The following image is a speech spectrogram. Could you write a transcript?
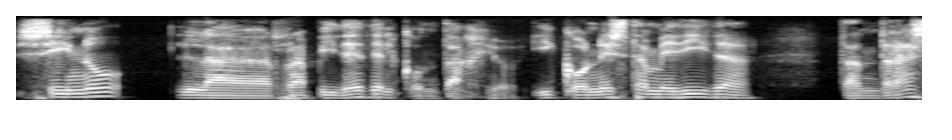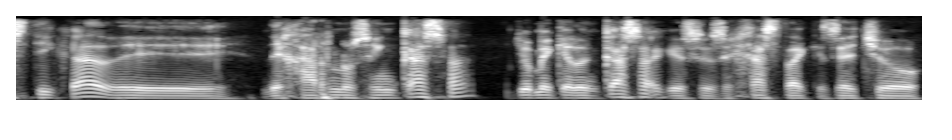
Sino la rapidez del contagio. Y con esta medida tan drástica de dejarnos en casa, yo me quedo en casa, que es ese hashtag que se ha hecho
